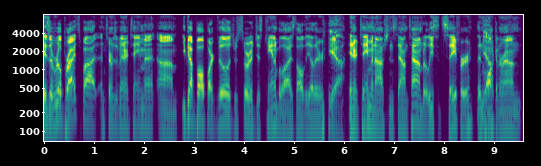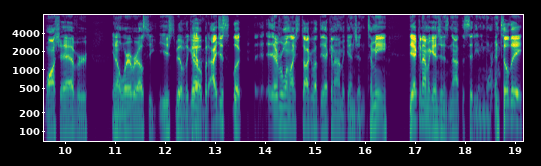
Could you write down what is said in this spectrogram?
is a real bright spot in terms of entertainment. Um, you got Ballpark Village, which sort of just cannibalized all the other Yeah. entertainment options downtown, but at least it's safer than Yeah. walking around Wash Ave or you know wherever else you, you used to be able to go. Yeah. But I just look. Everyone likes to talk about the economic engine. To me, the economic engine is not the city anymore until they,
